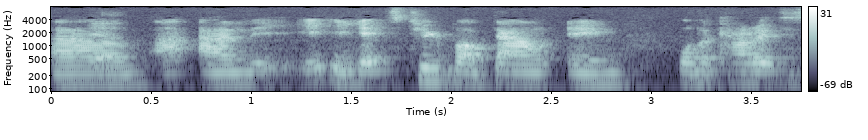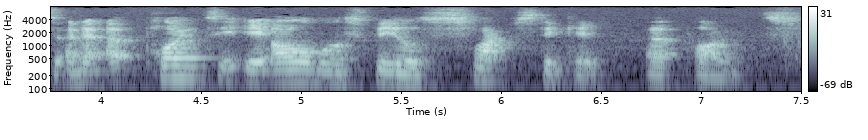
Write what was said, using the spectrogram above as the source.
um, a- and he, he gets too bogged down in other characters, and at, at points it, it almost feels slapsticky at points.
